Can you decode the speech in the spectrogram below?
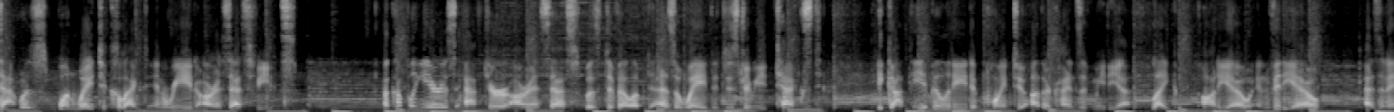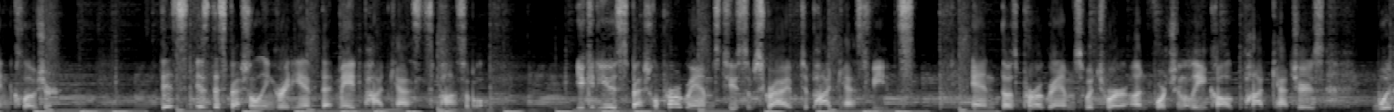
That was one way to collect and read RSS feeds. A couple years after RSS was developed as a way to distribute text, it got the ability to point to other kinds of media, like audio and video, as an enclosure. This is the special ingredient that made podcasts possible. You could use special programs to subscribe to podcast feeds. And those programs, which were unfortunately called podcatchers, would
